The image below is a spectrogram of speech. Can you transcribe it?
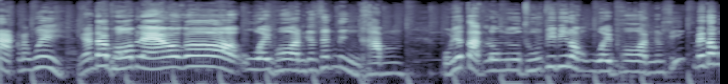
ากนะเว้ย งั้นถ้าพร้อมแล้วก็อวยพรกันสักหนึ่งคำ ผมจะตัดลง YouTube พี่ๆลองอวยพรกันสิ ไม่ต้อง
